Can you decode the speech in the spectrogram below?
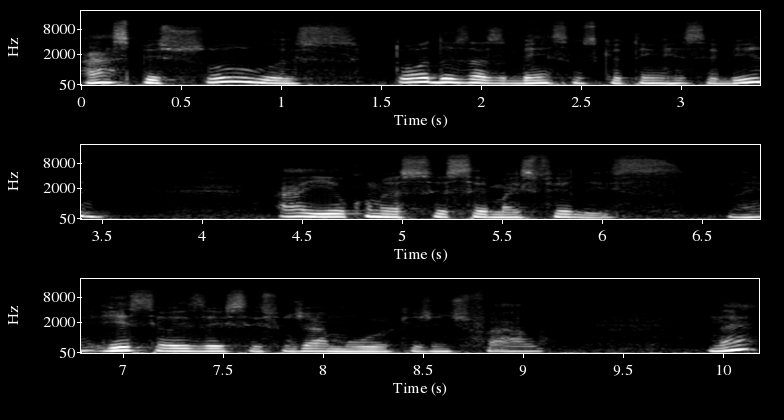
às pessoas, todas as bênçãos que eu tenho recebido, aí eu começo a ser mais feliz. Né? Esse é o exercício de amor que a gente fala, né?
